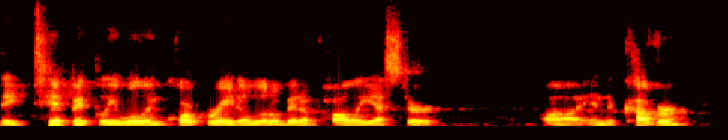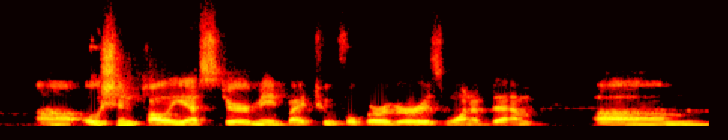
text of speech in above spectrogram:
they typically will incorporate a little bit of polyester uh, in the cover. Uh, ocean polyester made by Teufelberger is one of them. Um,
